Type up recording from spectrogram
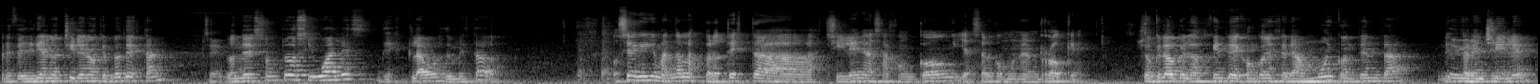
preferirían los chilenos que protestan, Sí. donde son todos iguales de esclavos de un Estado. O sea que hay que mandar las protestas chilenas a Hong Kong y hacer como un enroque. Yo creo que la gente de Hong Kong estaría muy contenta de De estar en Chile,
